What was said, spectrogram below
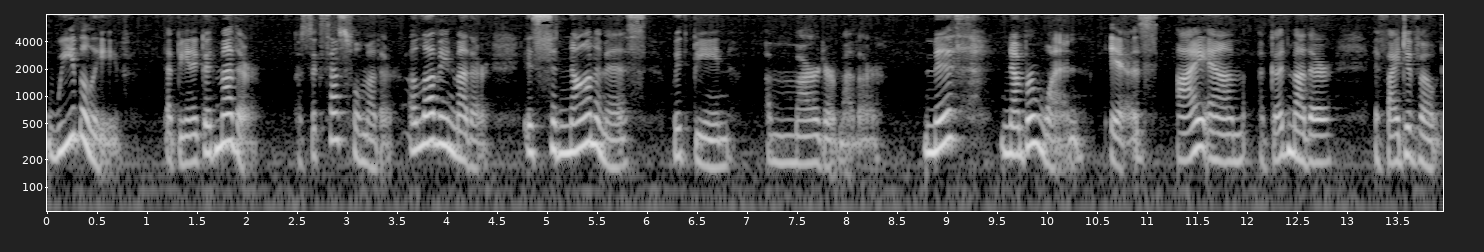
We believe that being a good mother, a successful mother, a loving mother is synonymous with being a martyr mother. Myth number one is I am a good mother if I devote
